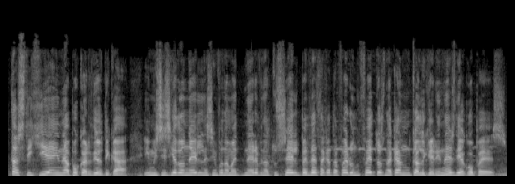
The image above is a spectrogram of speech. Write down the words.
Τα στοιχεία είναι αποκαρδιωτικά. Οι μισοί σχεδόν Έλληνες, σύμφωνα με την έρευνα του ΣΕΛΠΕ, δεν θα καταφέρουν φέτος να κάνουν καλοκαιρινές διακοπές.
